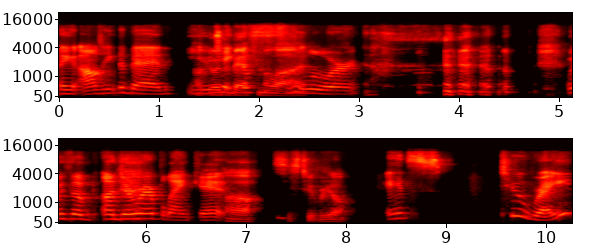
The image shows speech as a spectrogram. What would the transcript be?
Like I'll take the bed, you go the take the, bathroom a lot. floor with a underwear blanket. oh, this is too real. it's too right.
